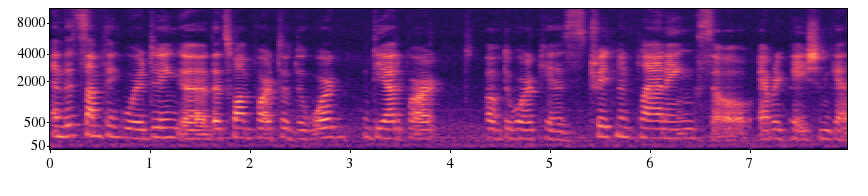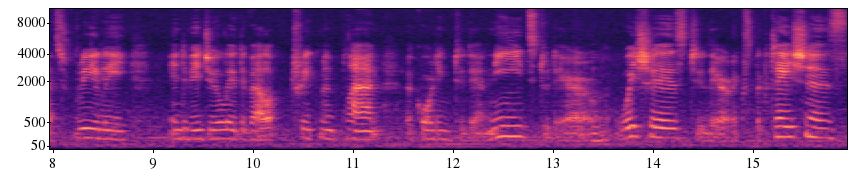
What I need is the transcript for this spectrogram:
and that's something we're doing uh, that's one part of the work the other part of the work is treatment planning so every patient gets really individually developed treatment plan according to their needs to their Mhm. wishes to their expectations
